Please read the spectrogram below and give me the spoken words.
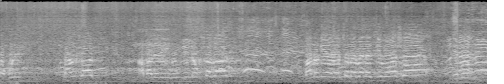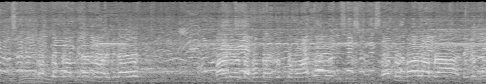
সকলের সাংসদ, আমাদের এই হুগলি লোকসভার মাননীয় রচনা ব্যানার্জি মহাশয় এবং চট্টগ্রাম বিধানসভার বিধায়ক মাননীয় তপন দাসগুপ্ত মহাশয়। গতকাল আমরা দেখেছি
